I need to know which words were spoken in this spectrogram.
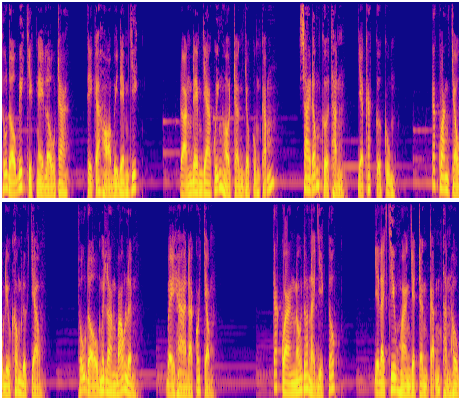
Thủ độ biết việc này lộ ra Thì cả họ bị đem giết. Đoạn đem gia quyến họ Trần vào cung cấm, Sai đóng cửa thành và các cửa cung. Các quan chầu đều không được vào. Thủ độ mới loan báo lên, Bệ hạ đã có chồng. Các quan nói đó là việc tốt. Vậy là Chiêu Hoàng và Trần Cảnh thành hôn.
